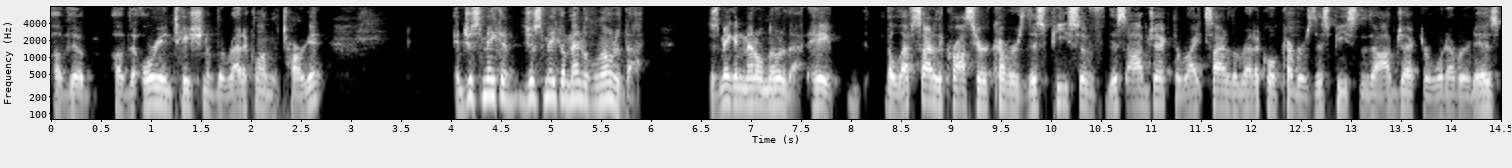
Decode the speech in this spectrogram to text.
of the of the orientation of the reticle on the target. And just make a just make a mental note of that. Just make a mental note of that. Hey the left side of the crosshair covers this piece of this object. The right side of the reticle covers this piece of the object or whatever it is.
